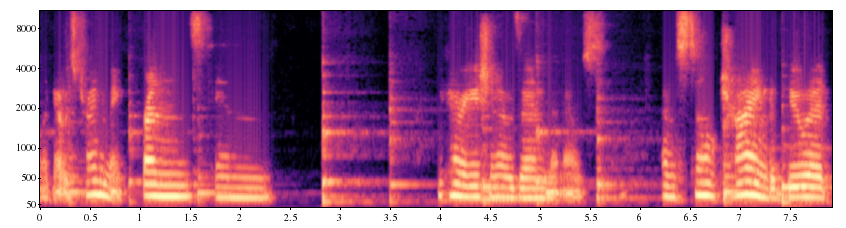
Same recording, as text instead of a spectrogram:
like I was trying to make friends in the congregation I was in, and I was I was still trying to do it,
